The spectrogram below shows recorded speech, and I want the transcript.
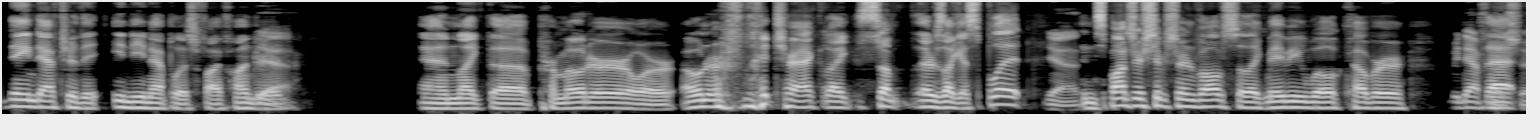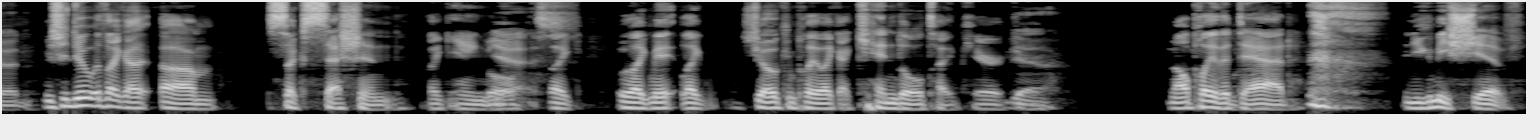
named after the Indianapolis 500. Yeah. And like the promoter or owner of the track, like some, there's like a split Yeah. and sponsorships are involved. So like maybe we'll cover, We definitely that- should. we should do it with like a um, succession like angle. Yes. Like, with like, ma- like Joe can play like a Kendall type character. Yeah. And I'll play the dad and you can be Shiv.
